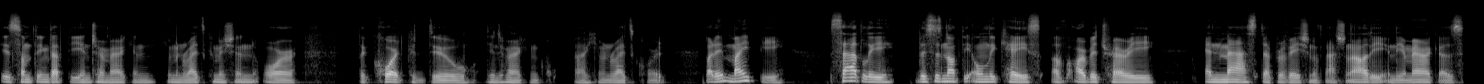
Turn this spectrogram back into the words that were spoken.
is something that the Inter-American Human Rights Commission or the court could do, the Inter-American uh, Human Rights Court, but it might be. Sadly, this is not the only case of arbitrary and mass deprivation of nationality in the Americas.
